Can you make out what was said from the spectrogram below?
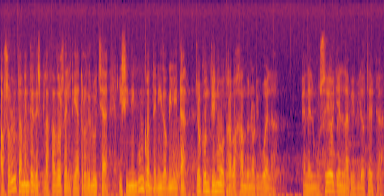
absolutamente desplazados del teatro de lucha y sin ningún contenido militar. Yo continúo trabajando en Orihuela, en el museo y en la biblioteca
